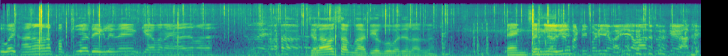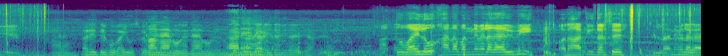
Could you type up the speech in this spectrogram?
तो भाई खाना वाना पक चुका है देख लेते हैं क्या बनाया आज हमारा। जलाओ सब घाती है गोबर जला दो टेंशन नहीं हो रही है। फटी पड़ी है भाई आवाज़ सुन के आधे की। अरे देखो भाई उसके कहाँ गायब हो गया गायब हो गया। इधर इधर इधर इधर तो भाई लोग खाना बनने में लगाया है अभी भी और हाथी उधर से चिल्लाने में लगा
